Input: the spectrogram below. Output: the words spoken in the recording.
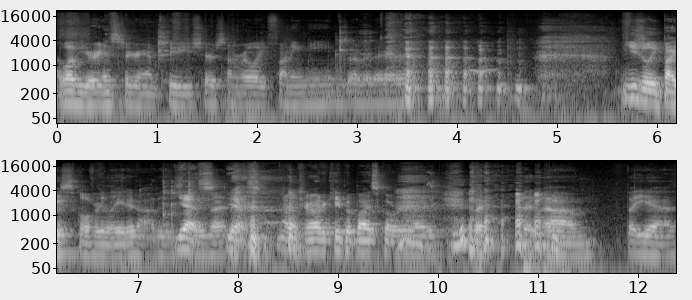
I love your Instagram too. You share some really funny memes over there. Usually bicycle related, obviously. Yes, but, yes. I try to keep it bicycle related. but but, um, but yeah,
